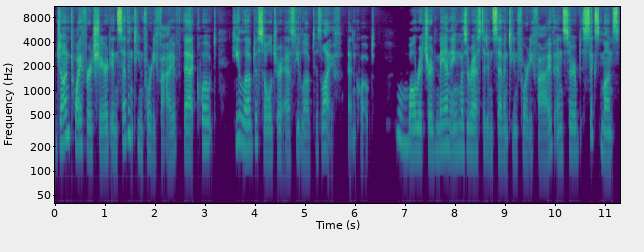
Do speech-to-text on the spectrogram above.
John Twyford shared in 1745 that, quote, he loved a soldier as he loved his life, end quote. Aw. While Richard Manning was arrested in 1745 and served six months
